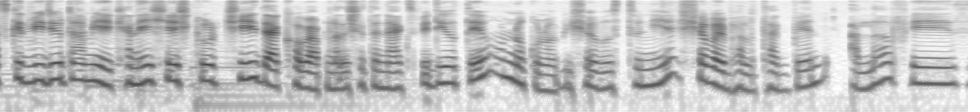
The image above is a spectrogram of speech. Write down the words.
আজকের ভিডিওটা আমি এখানেই শেষ করছি। দেখা হবে আপনাদের সাথে নেক্সট ভিডিওতে অন্য কোনো বিষয়বস্তু নিয়ে। সবাই ভালো থাকবেন। আল্লাহ হাফেজ।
